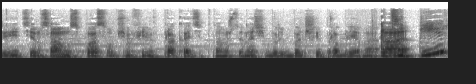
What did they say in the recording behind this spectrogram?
и тем самым спас, в общем, фильм в прокате, потому что иначе были бы большие проблемы. А теперь,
